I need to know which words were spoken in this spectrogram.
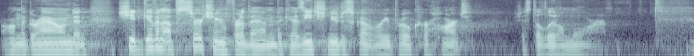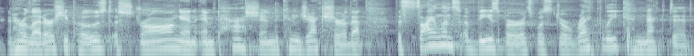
on the ground, and she had given up searching for them because each new discovery broke her heart just a little more. In her letter, she posed a strong and impassioned conjecture that the silence of these birds was directly connected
